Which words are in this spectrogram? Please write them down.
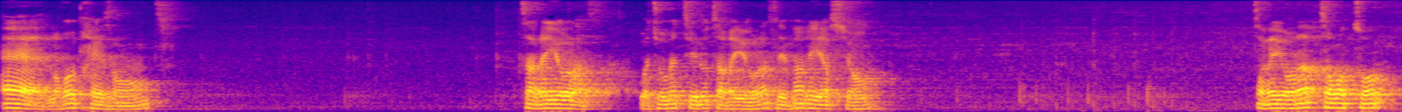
elle représente تغيرات وتمثل تغيرات les variations تغيرات توتر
